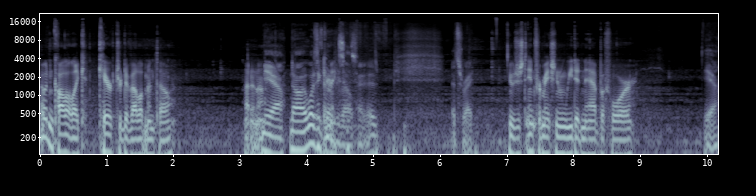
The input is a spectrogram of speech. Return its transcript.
I wouldn't call it like character development though. I don't know. yeah, no, it wasn't character development. It was- that's right. It was just information we didn't have before. Yeah.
